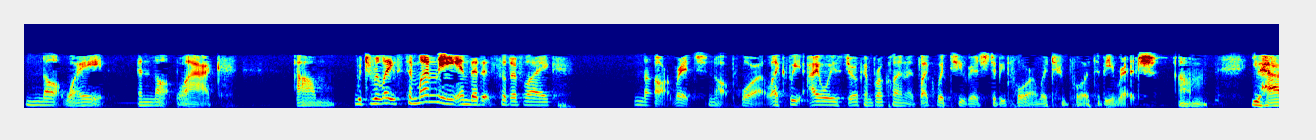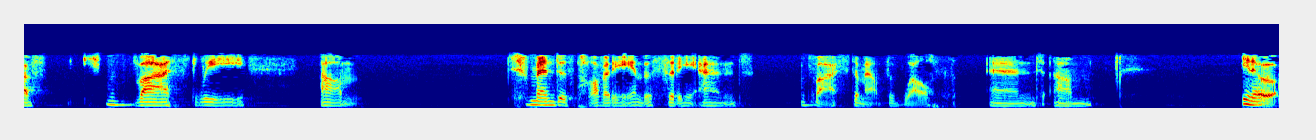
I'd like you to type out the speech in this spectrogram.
not white and not black, um, which relates to money in that it's sort of like not rich, not poor. Like we, I always joke in Brooklyn, it's like we're too rich to be poor and we're too poor to be rich. Um, you have vastly um, tremendous poverty in the city and vast amounts of wealth, and um, you know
